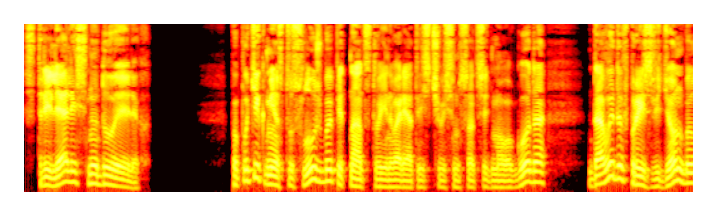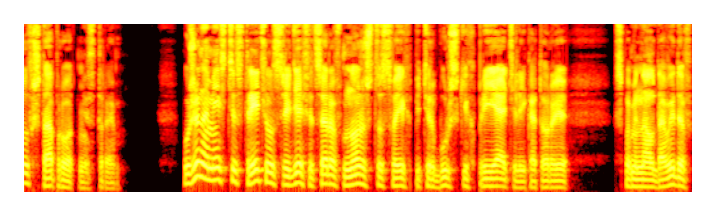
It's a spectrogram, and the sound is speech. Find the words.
стрелялись на дуэлях. По пути к месту службы 15 января 1807 года Давыдов произведен был в штаб ротмистра. Уже на месте встретил среди офицеров множество своих петербургских приятелей, которые, вспоминал Давыдов,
